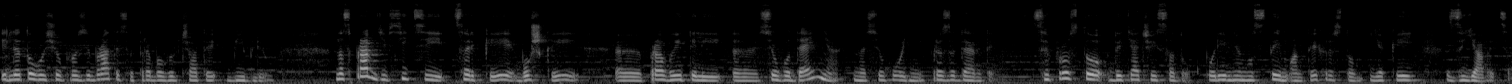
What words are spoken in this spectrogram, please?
І для того, щоб розібратися, треба вивчати Біблію. Насправді всі ці царьки, божки, правителі е, сьогодення на сьогодні, президенти, це просто дитячий садок порівняно з тим антихристом, який з'явиться.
